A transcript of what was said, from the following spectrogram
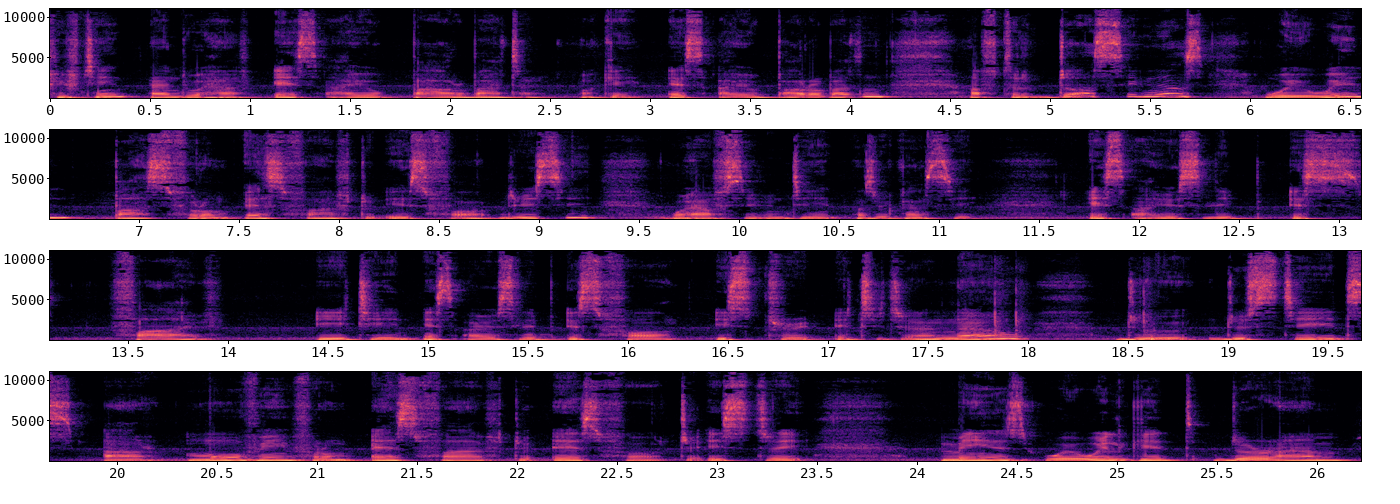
15 and we have SIO power button okay? SIO power button. After those signals we will pass from S5 to S4 do you see? We have 17 as you can see. SIO sleep is 5 18 SIO sleep is 4 is 3 etc now the the states are moving from S5 to S4 to S3 means we will get the RAM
